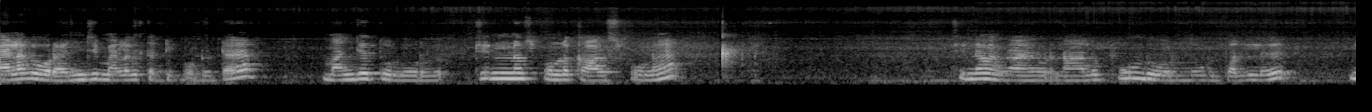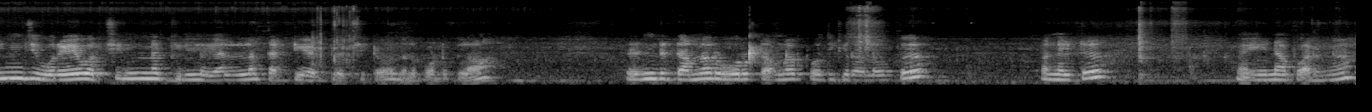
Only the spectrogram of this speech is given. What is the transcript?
மிளகு ஒரு அஞ்சு மிளகு தட்டி போட்டுட்டேன். மஞ்சத்தூள் ஒரு சின்ன ஸ்பூனில் கால் ஸ்பூனு. சின்ன வெங்காயம் ஒரு நாலு பூண்டு ஒரு மூணு பல் இஞ்சி ஒரே ஒரு சின்ன கில்லு எல்லாம் தட்டி எடுத்து வச்சுட்டோம். அதில் போட்டுக்கலாம். ரெண்டு டம்ளர் ஒரு டம்ளர் கொதிக்கிற அளவுக்கு பண்ணிவிட்டு மெயினாக பாருங்கள்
